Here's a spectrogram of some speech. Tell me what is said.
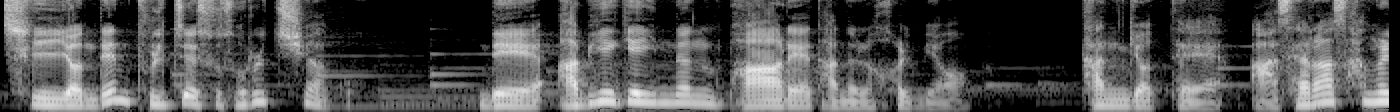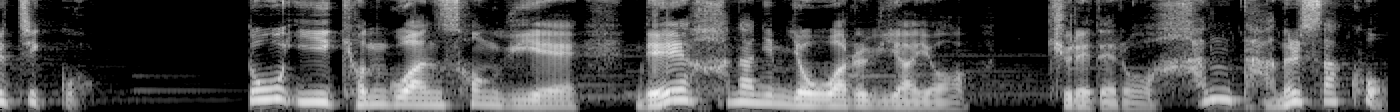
7년 된 둘째 수소를 취하고 내 아비에게 있는 바알의 단을 헐며 단 곁에 아세라 상을 찍고 또 이 견고한 성 위에 내 하나님 여호와를 위하여 규례대로 한 단을 쌓고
